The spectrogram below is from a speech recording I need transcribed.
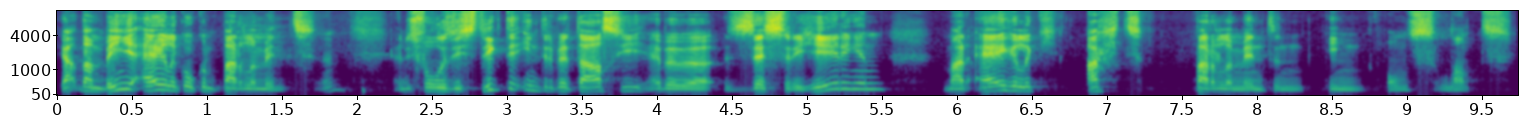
ja, dan ben je eigenlijk ook een parlement. En dus volgens die strikte interpretatie hebben we zes regeringen, maar eigenlijk acht parlementen in ons land.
